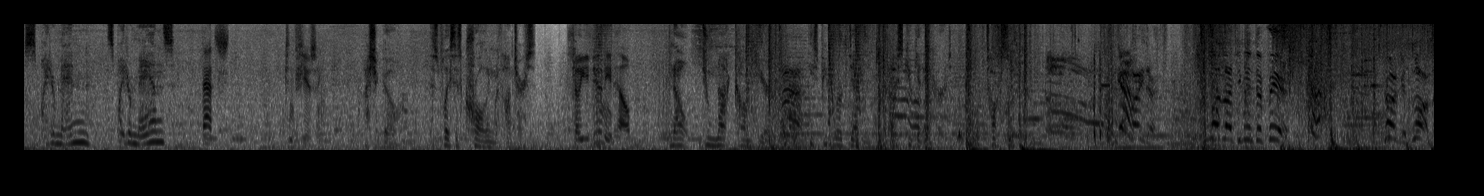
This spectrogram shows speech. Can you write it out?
Spider-Men? Spider-Mans? That's... confusing. I should go. This place is crawling with hunters. So you do need help? No, do not come here. These people are deadly. Can't risk you getting hurt. Talk soon. Spider! Do not let him interfere! Target locked!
